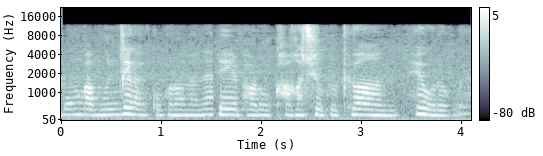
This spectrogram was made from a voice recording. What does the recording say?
뭔가 문제가 있고 그러면은 내일 바로 가가지고 교환해오려고요.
